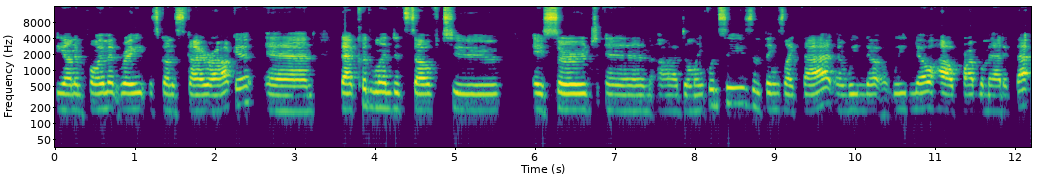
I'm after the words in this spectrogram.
The unemployment rate is going to skyrocket, and that could lend itself to a surge in uh, delinquencies and things like that. And we know we know how problematic that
